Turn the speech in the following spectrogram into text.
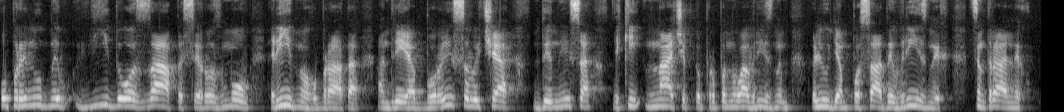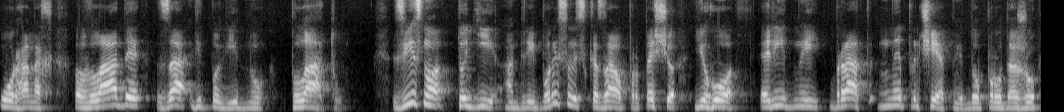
оприлюднив відеозаписи розмов рідного брата Андрія Борисовича Дениса, який, начебто, пропонував різним людям посади в різних центральних органах влади за відповідну плату. Звісно, тоді Андрій Борисович сказав про те, що його рідний брат не причетний до продажу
